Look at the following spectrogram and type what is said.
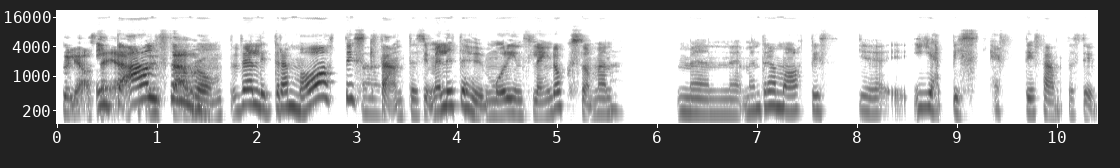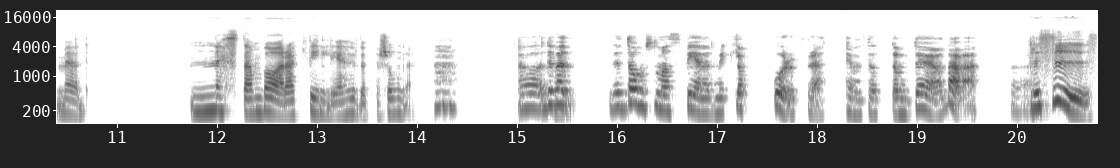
skulle jag säga. Inte alls en utan- romp, väldigt dramatisk Nej. fantasy med lite humor inslängd också men, Mm. men, men dramatisk, eh, episk, häftig fantasy med nästan bara kvinnliga huvudpersoner. Ja, det var det är de som man spelade med klockor för att hämta upp de döda va? Eh, Precis,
